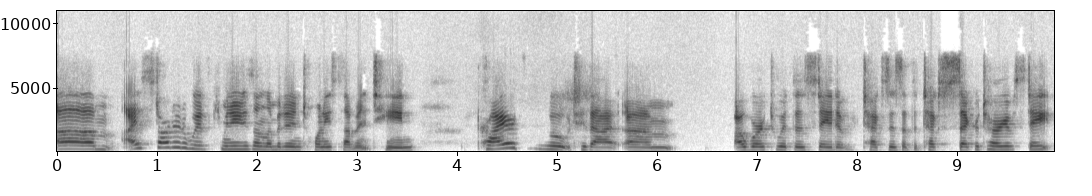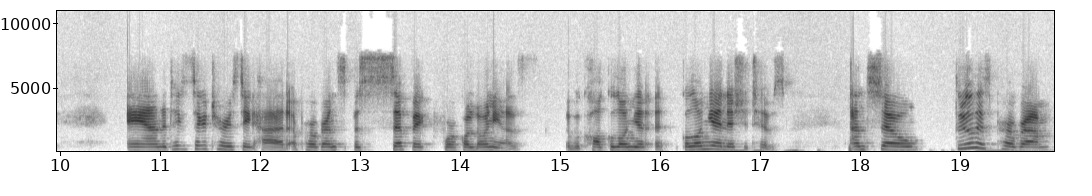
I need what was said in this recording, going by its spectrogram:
um, I started with Communities Unlimited in 2017. Prior to to that, um, I worked with the state of Texas at the Texas Secretary of State, and the Texas Secretary of State had a program specific for colonias. It was called Colonia Colonia Initiatives, and so through this program,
